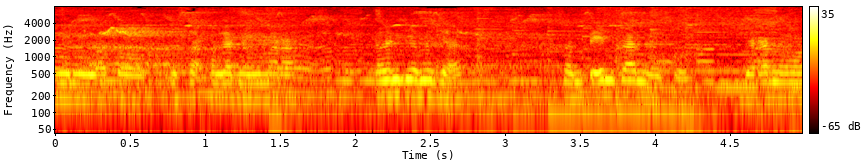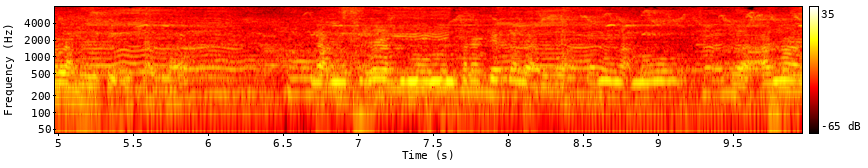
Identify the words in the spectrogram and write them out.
guru atau ustaz kalian yang marah kalian diam aja. Sampein kan itu biar anda ngolah nanti insya Allah nggak maksudnya di momen terakhir kalian ya, karena nggak mau ya anak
